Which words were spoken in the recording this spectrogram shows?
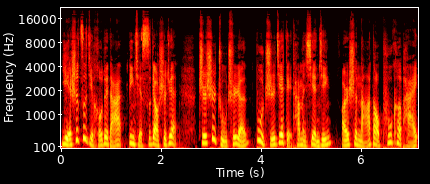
也是自己核对答案，并且撕掉试卷，只是主持人不直接给他们现金，而是拿到扑克牌。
